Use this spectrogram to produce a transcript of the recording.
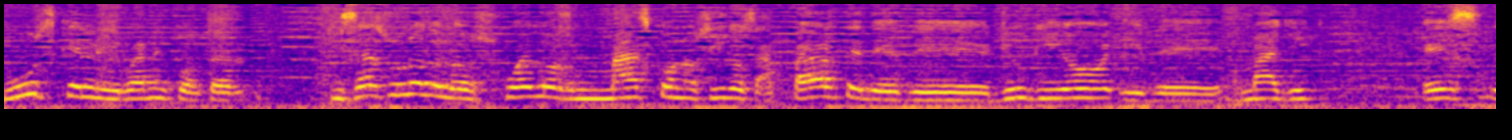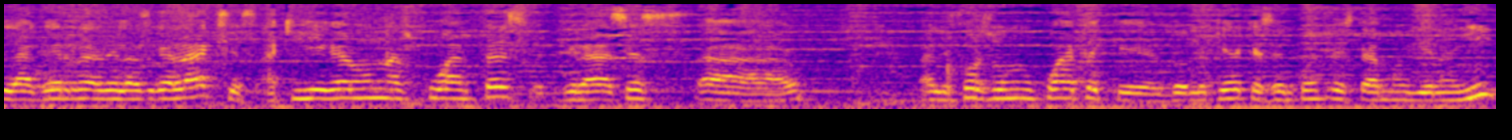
busquen y van a encontrar. Quizás uno de los juegos más conocidos, aparte de, de Yu-Gi-Oh! y de Magic, es la Guerra de las Galaxias. Aquí llegaron unas cuantas gracias a al esfuerzo de un cuate que donde quiera que se encuentre está muy bien allí.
